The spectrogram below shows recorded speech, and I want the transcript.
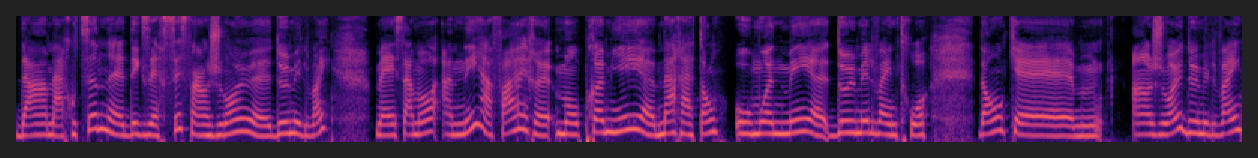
dans ma routine d'exercice en juin 2020, euh, mais ça m'a amené à faire euh, mon premier euh, marathon au mois de mai 2023. Donc, en juin 2020,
